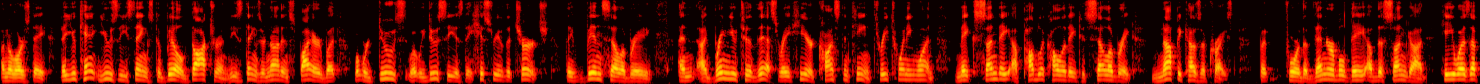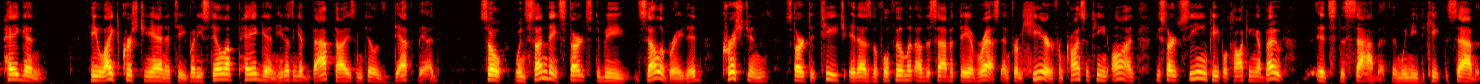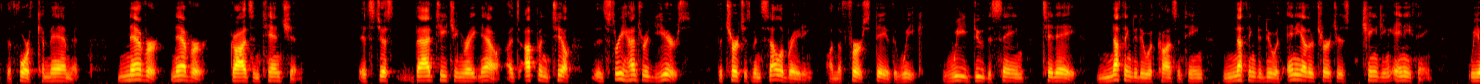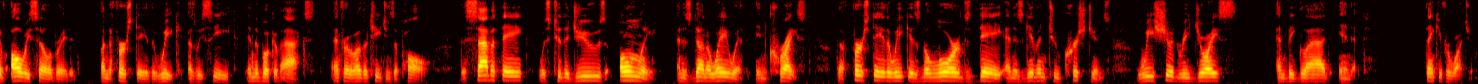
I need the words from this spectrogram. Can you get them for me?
on the Lord's day. Now you can't use these things to build doctrine. These things are not inspired, but what we do what we do see is the history of the church. They've been celebrating. And I bring you to this right here. Constantine 321 makes Sunday a public holiday to celebrate, not because of Christ, but for the venerable day of the sun god. He was a pagan. He liked Christianity, but he's still a pagan. He doesn't get baptized until his deathbed. So when Sunday starts to be celebrated, Christians start to teach it as the fulfillment of the Sabbath day of rest. And from here, from Constantine on, you start seeing people talking about it's the Sabbath and we need to keep the Sabbath, the fourth commandment. Never, never God's intention. It's just bad teaching right now. It's up until it's 300 years the church has been celebrating on the first day of the week. We do the same today. Nothing to do with Constantine, nothing to do with any other churches changing anything. We have always celebrated on the first day of the week, as we see in the book of Acts and from other teachings of Paul. The Sabbath day was to the Jews only and is done away with in Christ. The first day of the week is the Lord's day and is given to Christians. We should rejoice and be glad in it. Thank you for watching.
